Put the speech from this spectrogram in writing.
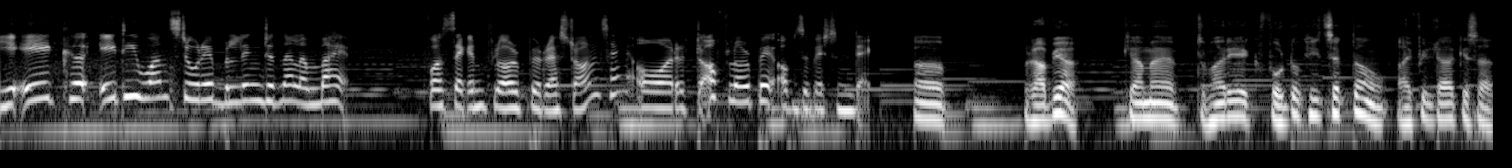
ये एक 81 स्टोरी बिल्डिंग जितना लंबा है। फ़र्स्ट सेकंड फ्लोर पे रेस्टोरेंट्स हैं और टॉप फ्लोर पे ऑब्जर्वेशन डेक राबिया क्या मैं तुम्हारी एक फ़ोटो खींच सकता हूँ आईफिल टावर के साथ?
